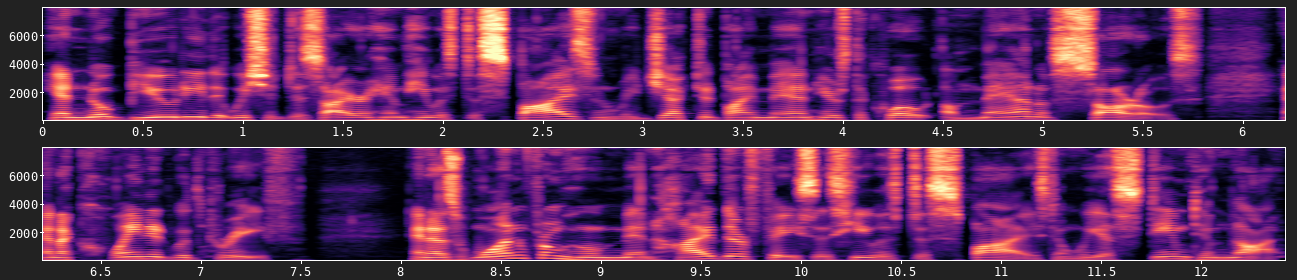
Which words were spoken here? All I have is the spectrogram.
He had no beauty that we should desire him. He was despised and rejected by men. Here's the quote A man of sorrows and acquainted with grief. And as one from whom men hide their faces, he was despised, and we esteemed him not.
